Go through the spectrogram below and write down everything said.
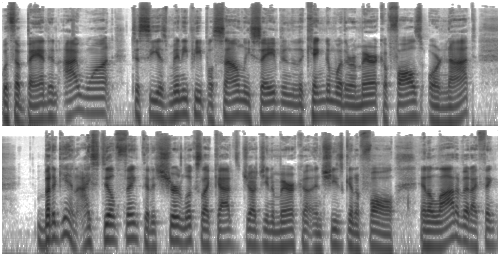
with abandon. I want to see as many people soundly saved into the kingdom whether America falls or not. But again, I still think that it sure looks like God's judging America and she's going to fall. And a lot of it, I think,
